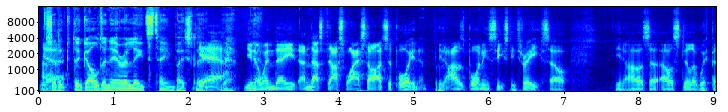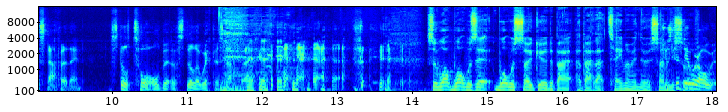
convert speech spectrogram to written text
yeah. So the, the golden era Leeds team, basically. Yeah, yeah. you know when they, and that's that's why I started supporting them. You know, I was born in '63, so you know I was a, I was still a whippersnapper then. Still tall, but still a whippersnapper. so what what was it? What was so good about about that team? I mean, there were so many. They were all,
